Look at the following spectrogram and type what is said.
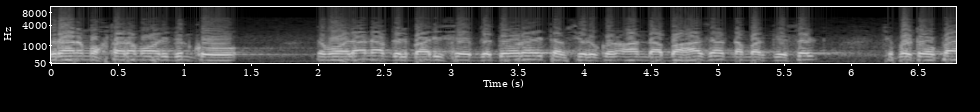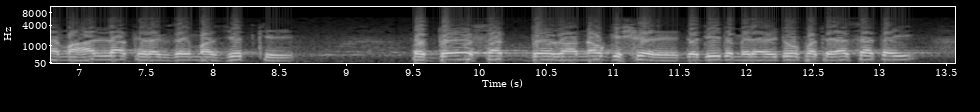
گران مختار موردن کو د مولانا عبدالباری صاحب د دوره تفسیر قرآن دا بحثت نمبر 61 چپا ٹوپا محلہ فرقزی مسجد کی په 2 7 2009 کې شعر د دې د ملاویدو پته یا ساتي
